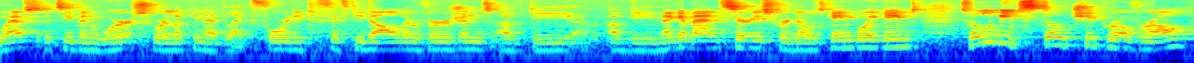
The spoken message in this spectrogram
US it's even worse. We're looking at like 40 to 50 dollar versions of the of the Mega Man series for those Game Boy games. So it'll be still cheaper overall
